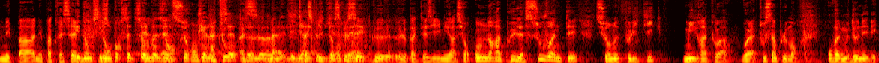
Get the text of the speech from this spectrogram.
n'est pas, n'est pas très saine. Et donc, c'est pour cette seule raison qu'elle accepte bah, les directives Qu'est-ce que c'est que le pacte asile-immigration On n'aura plus la souveraineté sur notre politique migratoire. Voilà, tout simplement. On va nous donner des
